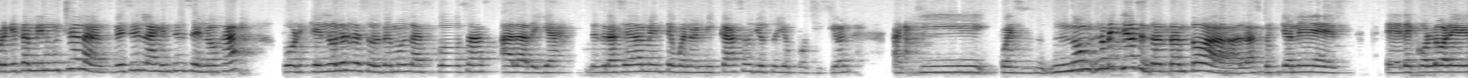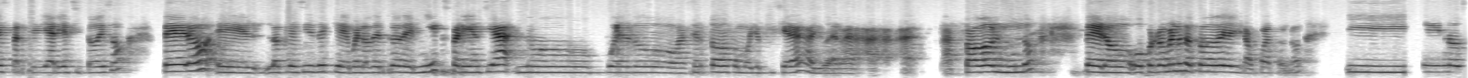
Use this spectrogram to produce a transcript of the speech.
porque también muchas de las veces la gente se enoja porque no les resolvemos las cosas a la de ya. Desgraciadamente, bueno, en mi caso yo soy oposición, aquí pues no, no me quiero centrar tanto a las cuestiones eh, de colores partidarias y todo eso, pero eh, lo que sí es de que, bueno, dentro de mi experiencia no puedo hacer todo como yo quisiera, ayudar a, a, todo el mundo, pero, o por lo menos a todo el Irapuato, ¿no? Y, nos,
